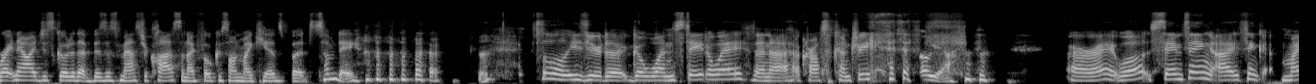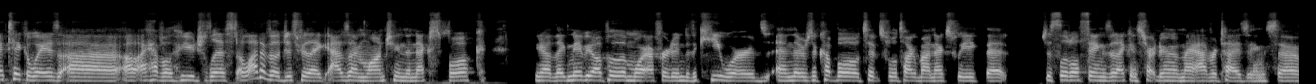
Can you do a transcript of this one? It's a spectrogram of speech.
right now, I just go to that business master class and I focus on my kids. But someday, it's a little easier to go one state away than uh, across the country. oh yeah. All right. Well, same thing. I think my takeaways. Uh, I have a huge list. A lot of it will just be like as I'm launching the next book. You know, like maybe I'll put a little more effort into the keywords. And there's a couple tips we'll talk about next week that just little things that I can start doing with my advertising. So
